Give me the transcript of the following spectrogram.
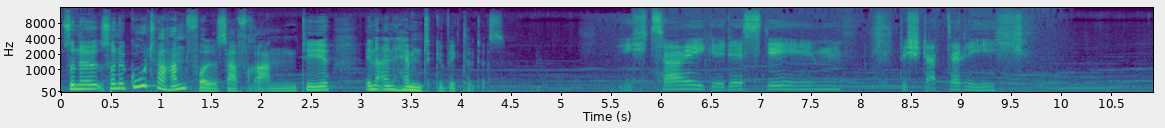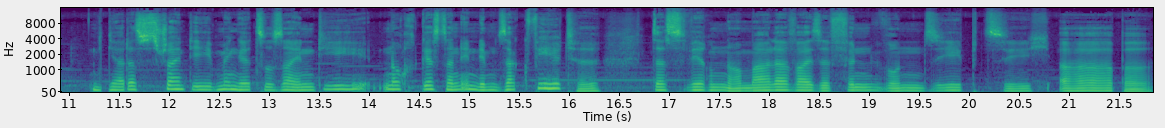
So eine, so eine gute Handvoll Safran, die in ein Hemd gewickelt ist. Ich zeige das dem Bestatterlich. Ja, das scheint die Menge zu sein, die noch gestern in dem Sack fehlte. Das wären normalerweise 75, aber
